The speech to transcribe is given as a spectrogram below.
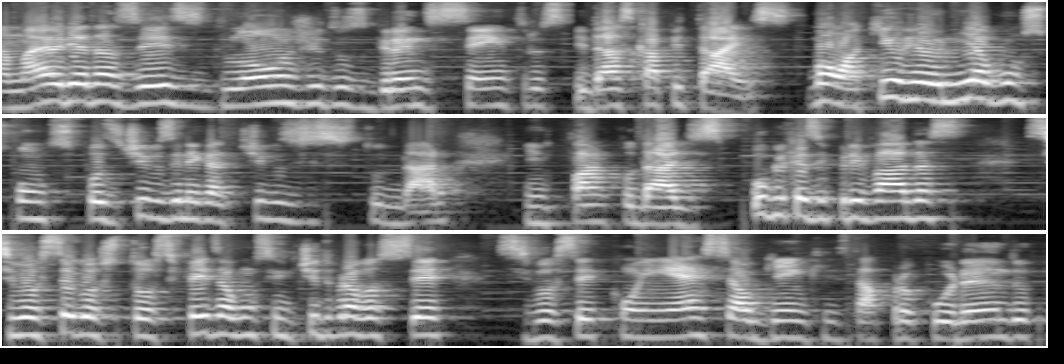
na maioria das vezes, longe dos grandes centros e das capitais. Bom, aqui eu reuni alguns pontos positivos e negativos de estudar em faculdades públicas e privadas se você gostou, se fez algum sentido para você, se você conhece alguém que está procurando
